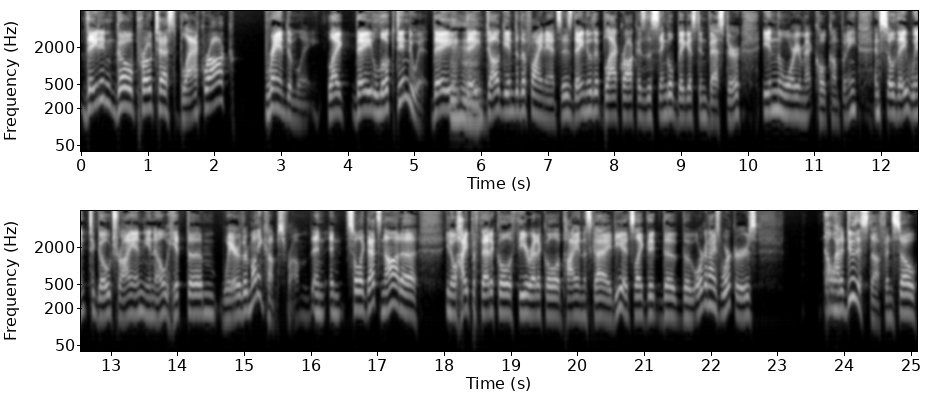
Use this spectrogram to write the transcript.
they didn't go protest BlackRock randomly. Like they looked into it. They mm-hmm. they dug into the finances. They knew that BlackRock is the single biggest investor in the Warrior Met Coal Company, and so they went to go try and you know hit them where their money comes from. And and so like that's not a you know hypothetical, a theoretical, a pie in the sky idea. It's like the the, the organized workers know how to do this stuff, and so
